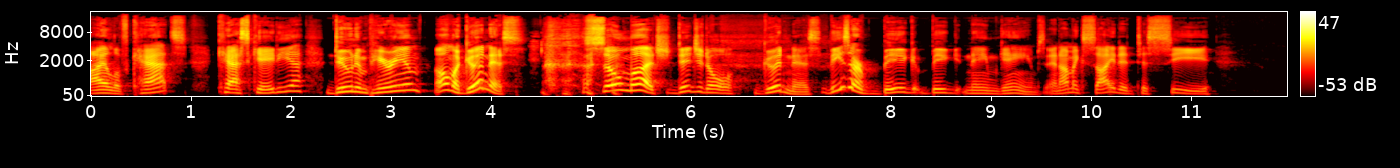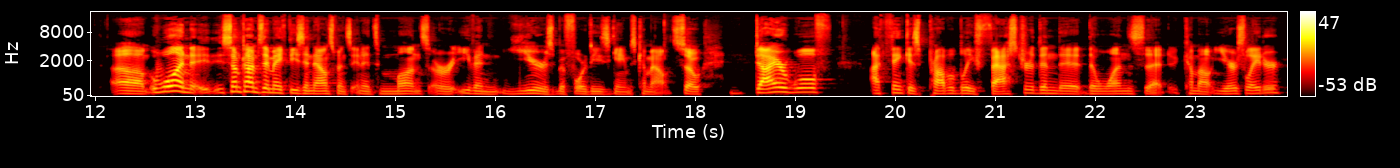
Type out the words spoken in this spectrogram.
Isle of Cats, Cascadia, Dune Imperium. Oh my goodness. so much digital goodness. These are big, big name games. And I'm excited to see. Um, one, sometimes they make these announcements and it's months or even years before these games come out. So, Dire Wolf, I think, is probably faster than the the ones that come out years later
